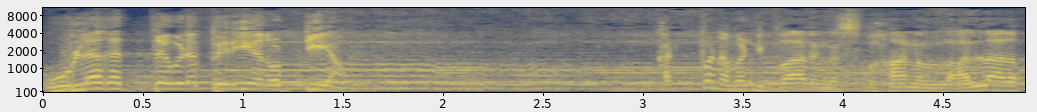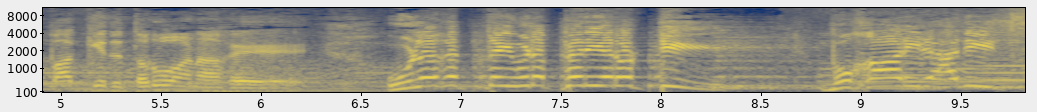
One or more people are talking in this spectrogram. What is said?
உலகத்தை விட பெரிய ரொட்டியாம் கற்பனை பண்ணி பாருங்க சுபஹானல்லாஹ். அல்லாஹ் அதை பாக்கியத்தை தருவானாக. உலகத்தை விட பெரிய ரொட்டி. புகாரி ஹதீஸ்.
